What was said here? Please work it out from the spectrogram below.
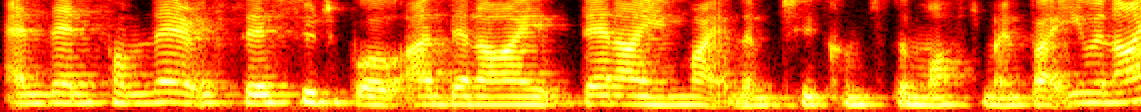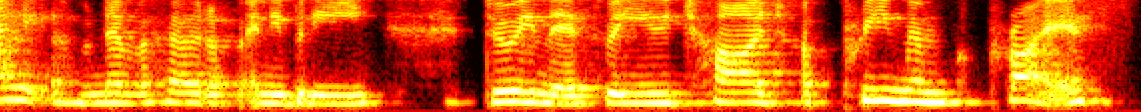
And then from there, if they're suitable, and then I then I invite them to come to the mastermind. But even I have never heard of anybody doing this where you charge a premium price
